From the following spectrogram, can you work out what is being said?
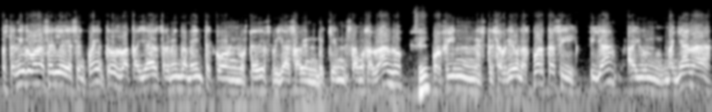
pues tenido una serie de desencuentros, batallar tremendamente con ustedes, pues ya saben de quién estamos hablando. Por fin este, se abrieron las puertas y, y ya hay un mañana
